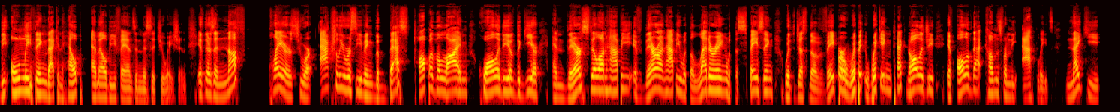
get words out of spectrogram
the only thing that can help MLB fans in this situation. If there's enough players who are actually receiving the best top of the line quality of the gear and they're still unhappy. If they're unhappy with the lettering with the spacing with just the vapor whip- wicking technology if all of that comes from the athletes nike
